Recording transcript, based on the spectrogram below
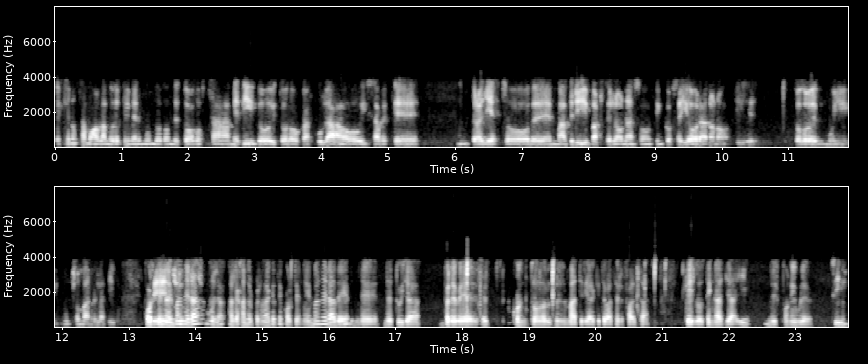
Es que no estamos hablando del primer mundo donde todo está medido y todo calculado y sabes que un trayecto de Madrid-Barcelona son cinco o seis horas. No, no. Y todo es muy mucho más relativo. Porque no hay manera, Alejandro, perdona que te corte, no hay manera de, de, de tuya prever con todo el material que te va a hacer falta que lo tengas ya ahí disponible. Sí,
